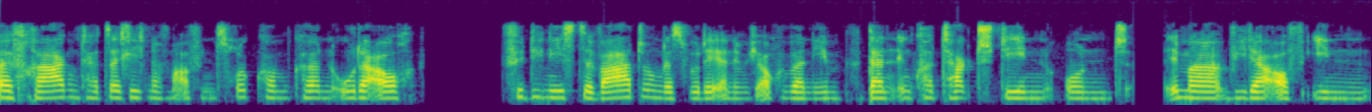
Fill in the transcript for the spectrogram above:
bei Fragen tatsächlich nochmal auf ihn zurückkommen können oder auch für die nächste Wartung, das würde er nämlich auch übernehmen, dann in Kontakt stehen und immer wieder auf ihn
